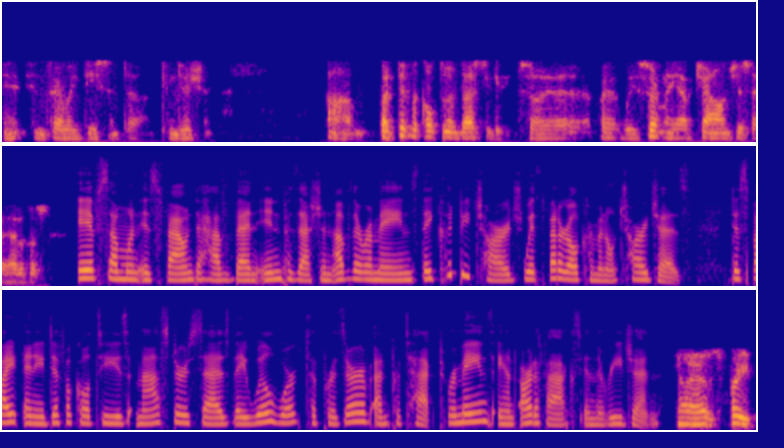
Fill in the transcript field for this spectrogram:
in, in, fairly decent uh, condition. Um, but difficult to investigate. So we certainly have challenges ahead of us if someone is found to have been in possession of the remains, they could be charged with federal criminal charges. Despite any difficulties, Masters says they will work to preserve and protect remains and artifacts in the region. You know, it's a pretty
